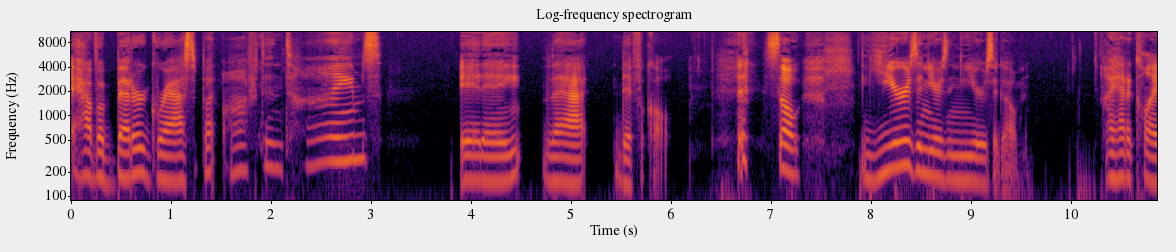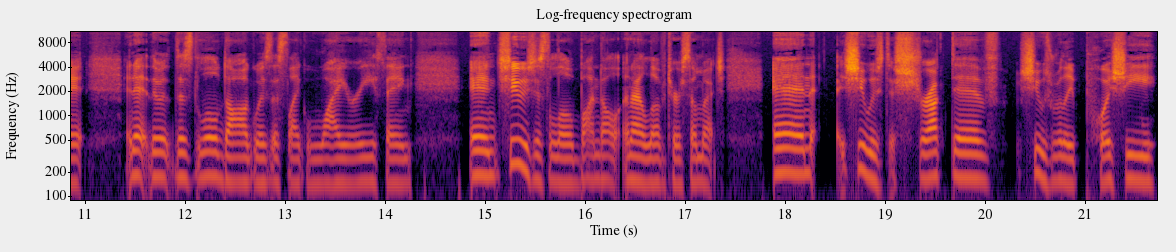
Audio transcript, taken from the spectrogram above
have a better grasp, but oftentimes it ain't that difficult. so, years and years and years ago, I had a client, and it, this little dog was this like wiry thing, and she was just a little bundle, and I loved her so much. And she was destructive. She was really pushy.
